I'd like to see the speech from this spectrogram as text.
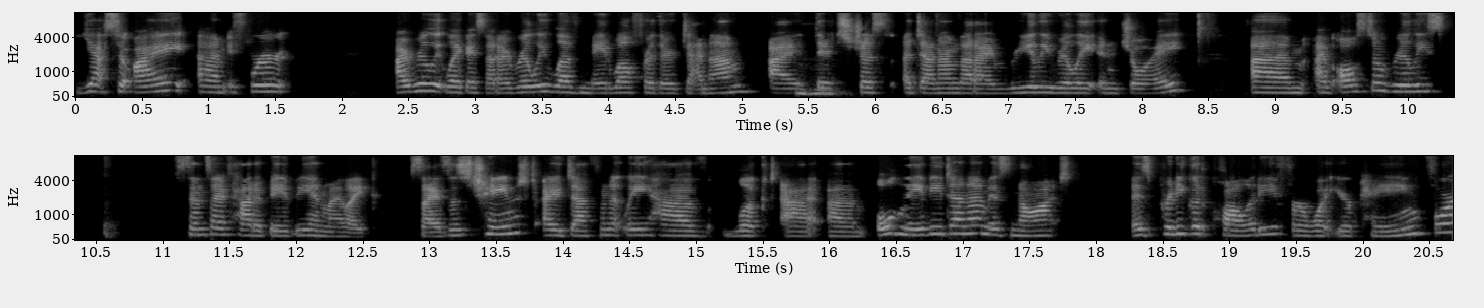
Yeah, so I, um, if we're, I really, like I said, I really love Madewell for their denim. I, mm-hmm. it's just a denim that I really, really enjoy. Um, I've also really since I've had a baby and my like sizes changed, I definitely have looked at um, Old Navy denim is not is pretty good quality for what you're paying for.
